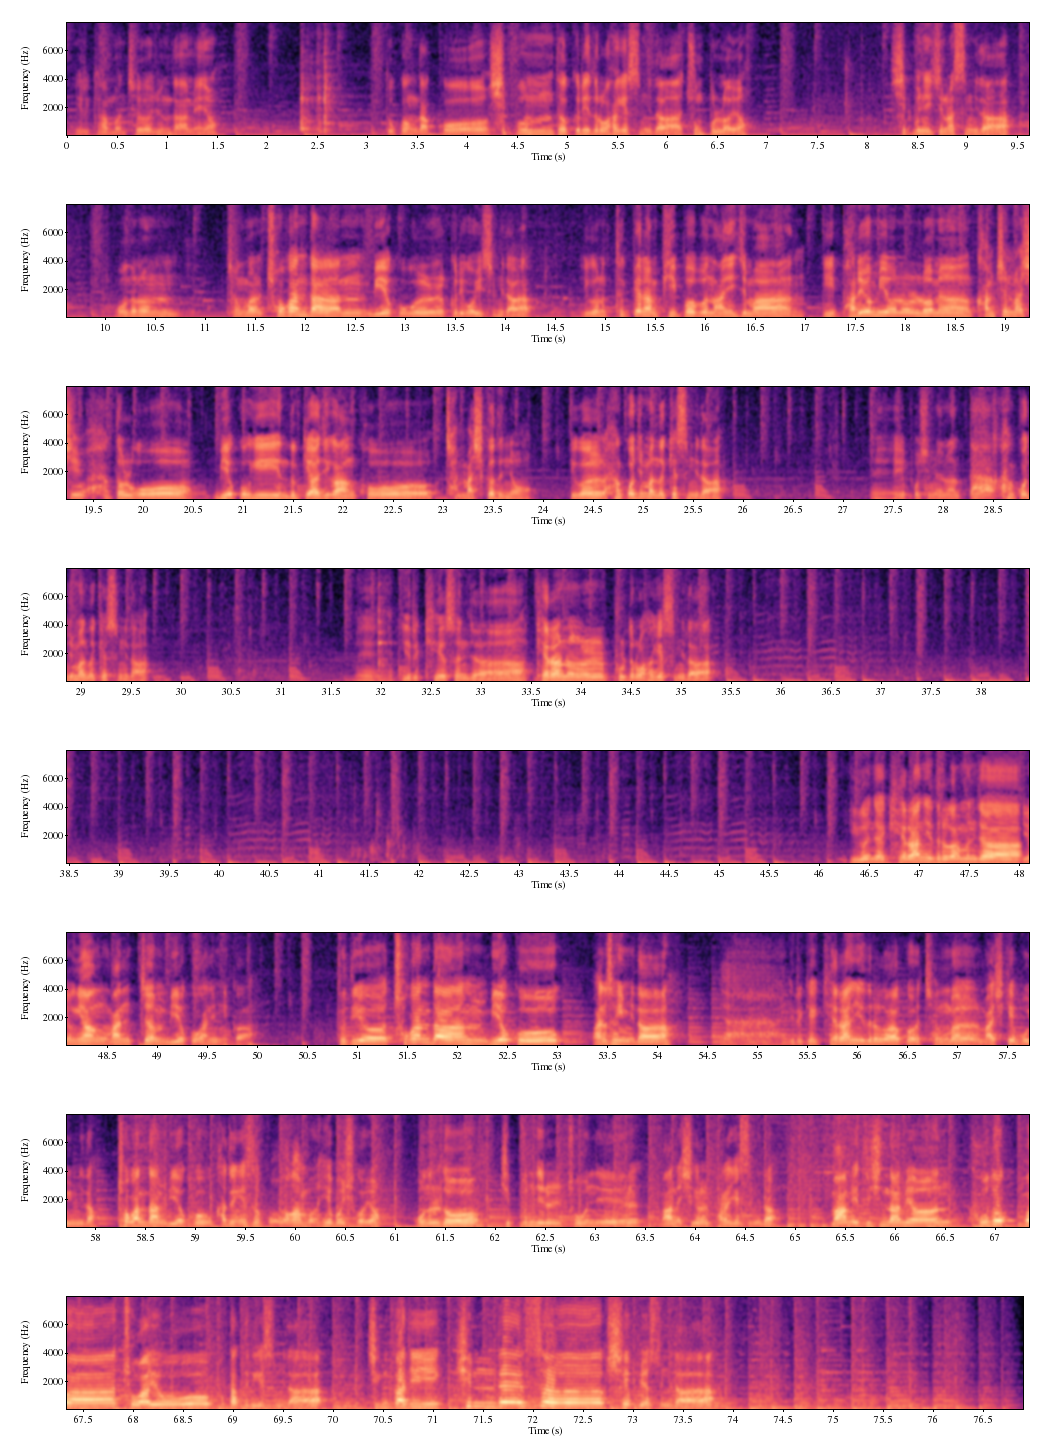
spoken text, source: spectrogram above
이렇게 한번 저어준 다음에요. 뚜껑 닫고 10분 더 끓이도록 하겠습니다. 중불로요. 10분이 지났습니다. 오늘은 정말 초간단 미역국을 끓이고 있습니다. 이거는 특별한 비법은 아니지만 이 발효미원을 넣으면 감칠맛이 확 돌고 미역국이 느끼하지가 않고 참 맛있거든요. 이걸 한 꼬집만 넣겠습니다. 네, 보시면은 딱 한 꼬집만 넣겠습니다. 네, 이렇게 해서 이제 계란을 풀도록 하겠습니다. 이건 이제 계란이 들어가면 이제 영양 만점 미역국 아닙니까? 드디어 초간단 미역국 완성입니다. 야 이렇게 계란이 들어가고 정말 맛있게 보입니다. 초간단 미역국 가정에서 꼭 한번 해보시고요. 오늘도 기쁜 일, 좋은 일 많으시길 바라겠습니다. 마음에 드신다면 구독과 좋아요 부탁드리겠습니다. 지금까지 김대석 셰프였습니다.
